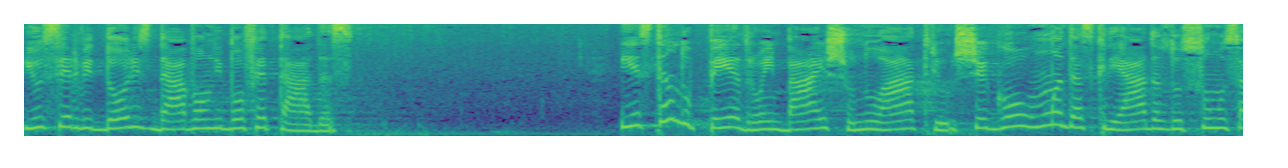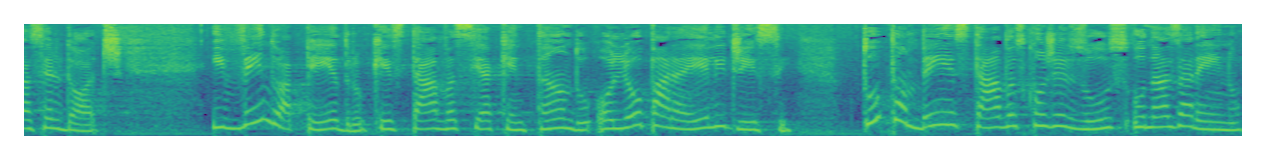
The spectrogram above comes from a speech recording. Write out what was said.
E os servidores davam-lhe bofetadas. E estando Pedro embaixo no átrio, chegou uma das criadas do sumo sacerdote. E vendo a Pedro, que estava se aquentando, olhou para ele e disse: Tu também estavas com Jesus, o Nazareno.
